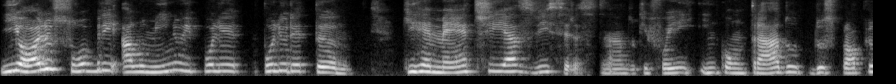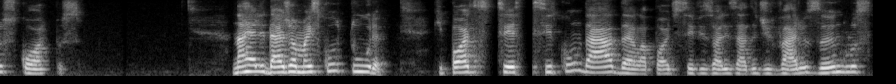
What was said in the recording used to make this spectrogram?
e óleo sobre alumínio e poli, poliuretano, que remete às vísceras, né, do que foi encontrado dos próprios corpos. Na realidade, é uma escultura que pode ser circundada, ela pode ser visualizada de vários ângulos,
